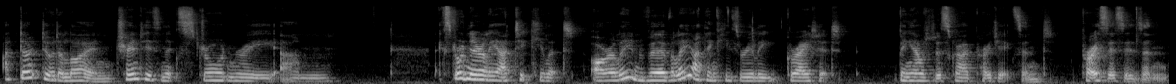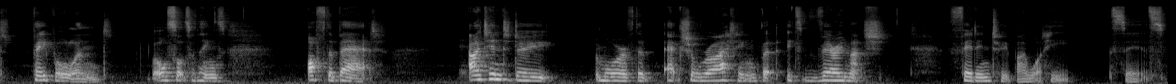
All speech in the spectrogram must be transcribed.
I don't do it alone. Trent is an extraordinary, um, extraordinarily articulate orally and verbally. I think he's really great at being able to describe projects and processes and people and all sorts of things off the bat. I tend to do more of the actual writing, but it's very much fed into by what he says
